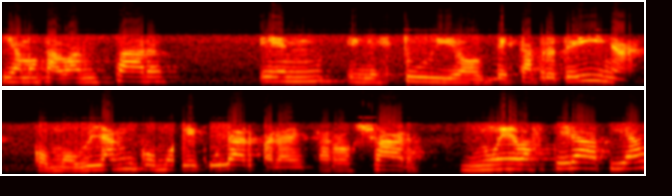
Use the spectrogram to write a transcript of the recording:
digamos, avanzar en el estudio de esta proteína como blanco molecular para desarrollar nuevas terapias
